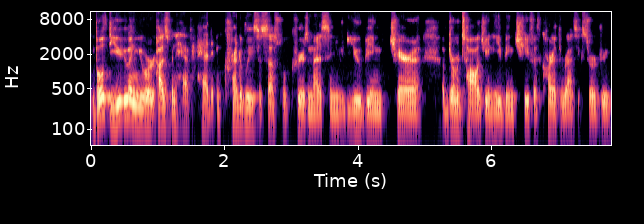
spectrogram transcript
Both you and your husband have had incredibly successful careers in medicine, you, being chair of dermatology and he being chief of cardiothoracic surgery.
